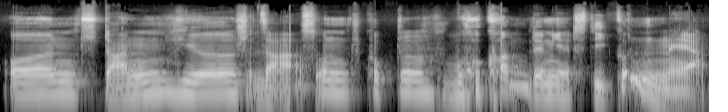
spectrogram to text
und dann hier saß und guckte, wo kommen denn jetzt die Kunden her?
